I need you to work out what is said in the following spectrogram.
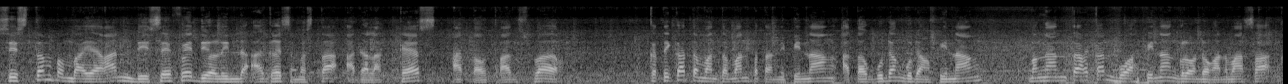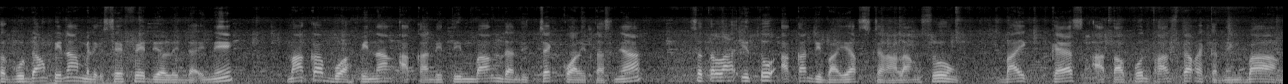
Sistem pembayaran di CV Diolinda Agri Semesta adalah cash atau transfer. Ketika teman-teman petani pinang atau gudang-gudang pinang mengantarkan buah pinang gelondongan masak ke gudang pinang milik CV Diolinda ini, maka buah pinang akan ditimbang dan dicek kualitasnya setelah itu akan dibayar secara langsung, baik cash ataupun transfer rekening bank.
